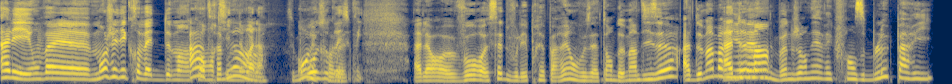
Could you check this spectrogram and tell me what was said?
Allez, on va euh, manger des crevettes demain, Ah, très Corentine. bien. Voilà. C'est bon, Rose crevettes. Alors, euh, vos recettes, vous les préparez. On vous attend demain 10h. À demain, Marie-Hélène. demain. Bonne journée avec France Bleu Paris.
